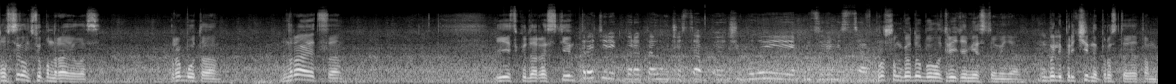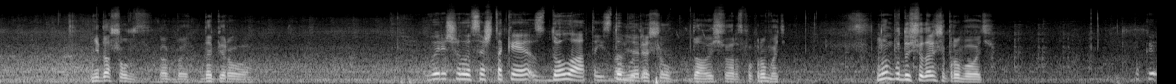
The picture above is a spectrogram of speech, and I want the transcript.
но в целом все понравилось. Работа нравится, есть куда расти. Третій рік берете участь. Чи були призові місця? В прошлом году было третье место у меня. Ну, Были причины, просто я там не дошел как бы до первого. Вирішили все ж таки здолати і Да, я решил, да, еще раз попробовать. Ну, буду еще дальше пробовать. Поки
